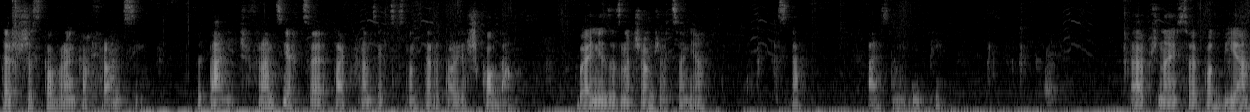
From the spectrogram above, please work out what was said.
Też wszystko w rękach Francji. Pytanie, czy Francja chce... Tak, Francja chce stąd terytorię. Szkoda. Bo ja nie zaznaczyłem, że chce, nie? Chce. A jestem głupi. Ale przynajmniej sobie podbiję.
